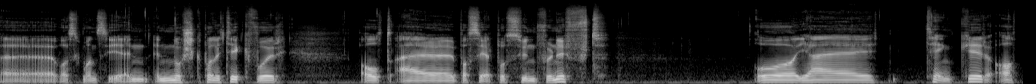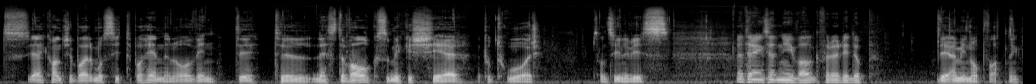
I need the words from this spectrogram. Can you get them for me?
eh, Hva skal man si en, en, norsk politikk hvor alt er basert på sunn fornuft. Og jeg tenker at jeg kanskje bare må sitte på hendene og vente til neste valg, som ikke skjer på to år sannsynligvis. Det trengs et nyvalg for å rydde opp? Det er min oppfatning.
